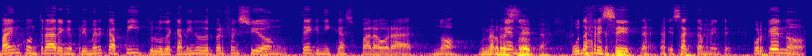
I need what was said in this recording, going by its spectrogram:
va a encontrar en el primer capítulo de Camino de Perfección técnicas para orar. No. Una receta. Una receta, exactamente. ¿Por qué no?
